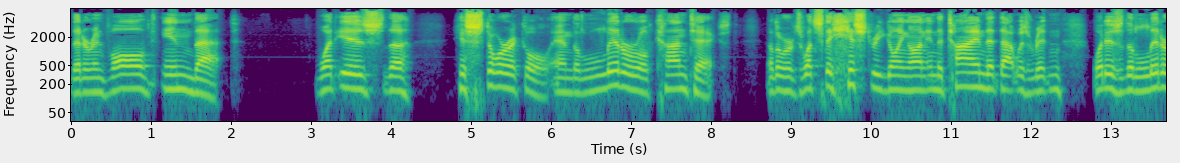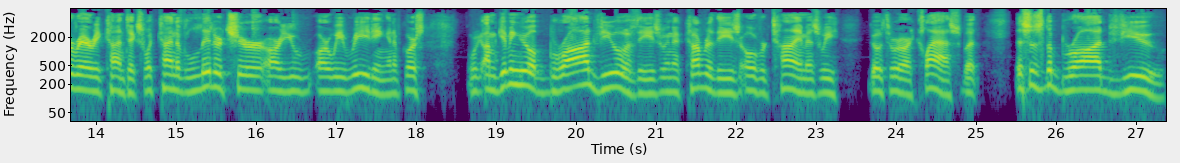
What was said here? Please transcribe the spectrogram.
that are involved in that what is the historical and the literal context. In other words, what's the history going on in the time that that was written? What is the literary context? What kind of literature are you are we reading? And of course, I'm giving you a broad view of these. We're going to cover these over time as we go through our class, but this is the broad view,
